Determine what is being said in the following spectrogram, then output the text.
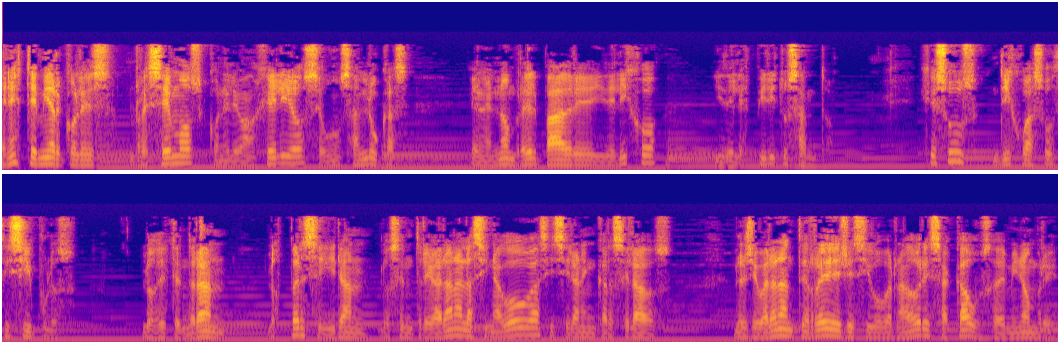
En este miércoles recemos con el Evangelio según San Lucas, en el nombre del Padre y del Hijo y del Espíritu Santo. Jesús dijo a sus discípulos, los detendrán, los perseguirán, los entregarán a las sinagogas y serán encarcelados, los llevarán ante reyes y gobernadores a causa de mi nombre,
